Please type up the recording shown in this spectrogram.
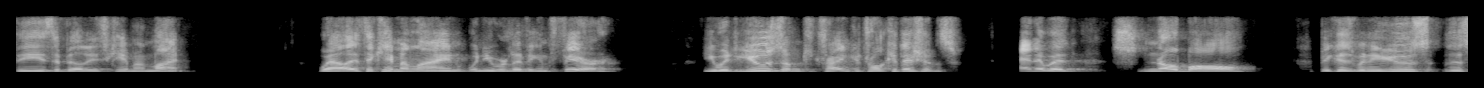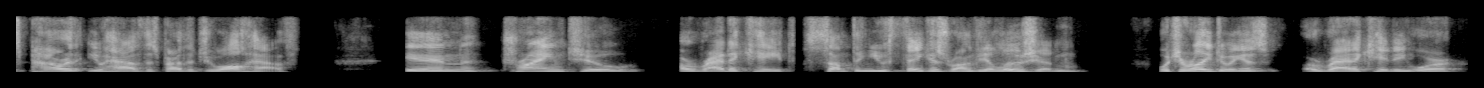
these abilities came online? Well, if they came online when you were living in fear, you would use them to try and control conditions. And it would snowball because when you use this power that you have, this power that you all have, in trying to eradicate something you think is wrong, the illusion, what you're really doing is eradicating or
